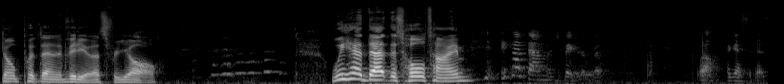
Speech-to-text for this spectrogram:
Don't put that in the video. That's for y'all. We had that this whole time. It's not that much bigger, but well, I guess it is.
